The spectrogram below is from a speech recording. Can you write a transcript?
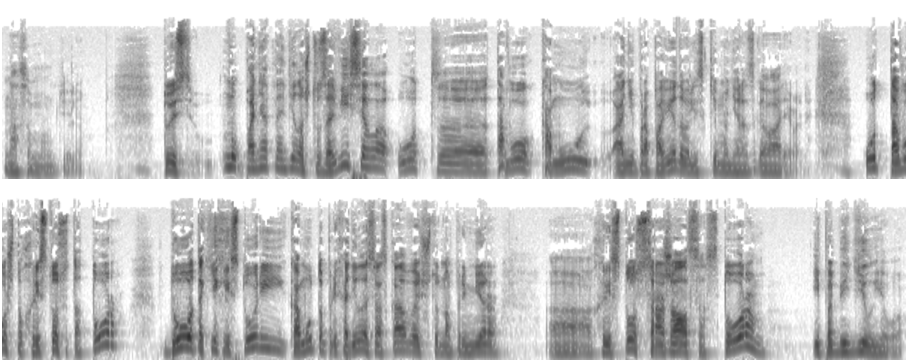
на самом деле. То есть, ну, понятное дело, что зависело от э, того, кому они проповедовали, с кем они разговаривали. От того, что Христос это Тор, до таких историй кому-то приходилось рассказывать, что, например, э, Христос сражался с Тором и победил его.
